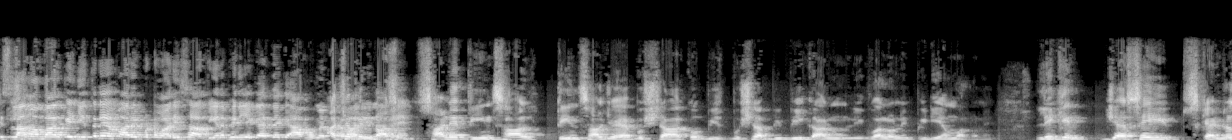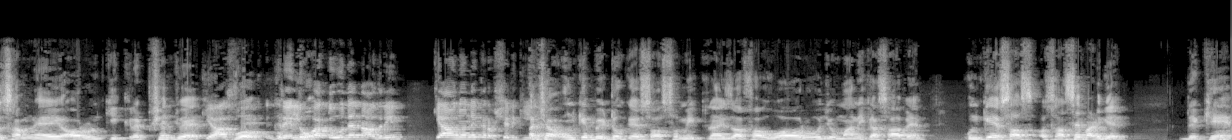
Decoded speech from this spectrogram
اسلام آباد کے جتنے ہمارے پٹواری صاحب ہیں پھر یہ کہتے ہیں کہ آپ ہمیں اچھا پٹواری میری نہ بات کہیں۔ سن ساڑھے تین سال تین سال جو ہے بشرا کو بشرا بی بی قانون لیگ والوں نے پی ڈی ایم والوں نے لیکن جیسے ہی سکینڈل سامنے آئے اور ان کی کرپشن جو ہے کیا وہ گھریلو خاتون ہے ناظرین۔ کیا انہوں نے کرپشن کی؟ اچھا ان کے بیٹوں کے احساسوں میں اتنا اضافہ ہوا اور وہ جو مانکا صاحب ہیں ان کے احساس احساسے بڑھ گئے۔ دیکھیں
